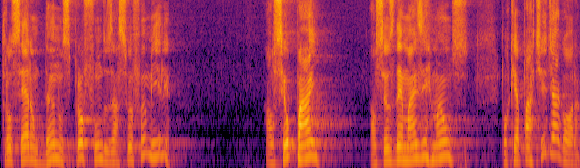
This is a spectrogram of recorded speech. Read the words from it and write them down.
trouxeram danos profundos à sua família, ao seu pai, aos seus demais irmãos, porque a partir de agora,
